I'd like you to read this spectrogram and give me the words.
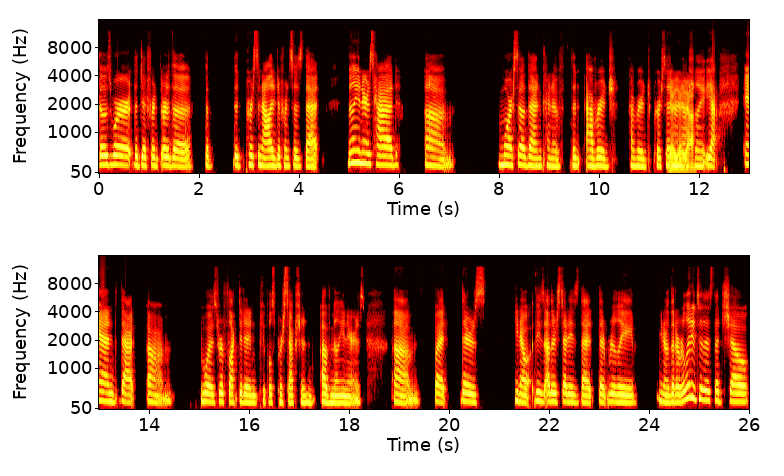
those were the different or the the the personality differences that millionaires had um more so than kind of the average average person Yeah, yeah, yeah. nationally yeah and that um was reflected in people's perception of millionaires um but there's you know these other studies that that really you know that are related to this that show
